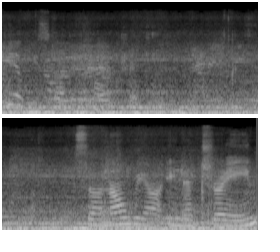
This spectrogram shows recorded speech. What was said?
here we started our trip. So now we are in a train.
